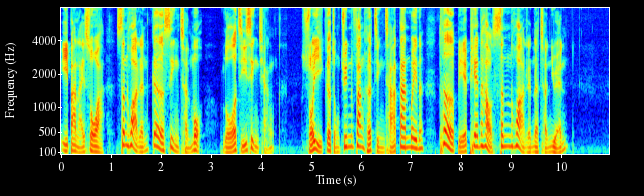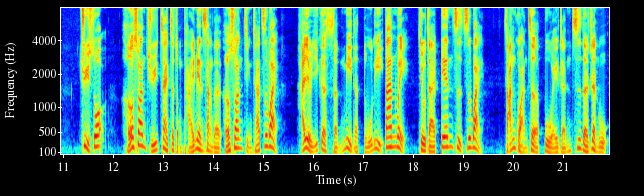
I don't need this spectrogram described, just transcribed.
一般来说啊，生化人个性沉默，逻辑性强，所以各种军方和警察单位呢特别偏好生化人的成员。据说核酸局在这种台面上的核酸警察之外，还有一个神秘的独立单位，就在编制之外，掌管这不为人知的任务。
